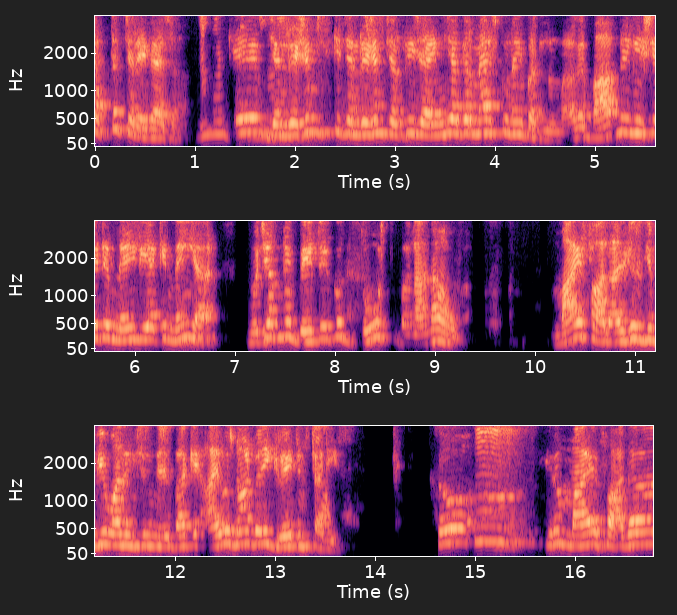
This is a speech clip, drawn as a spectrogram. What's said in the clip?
कब तक चलेगा ऐसा? कि जनरेशन की जनरेशन चलती जाएँगी अगर मैं इसको नहीं बदलूँगा। अगर बाप ने इनिशिएटिव नहीं लिया कि नहीं यार मुझे अपने बेटे को दोस्त बनाना होगा। My father I just give you one incident कि I was not very great in studies so you know my father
